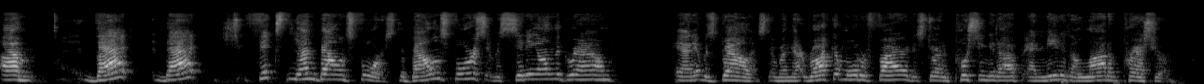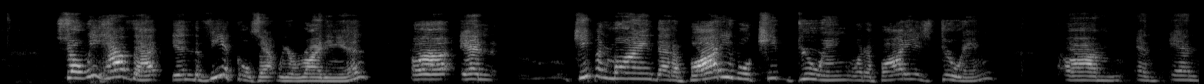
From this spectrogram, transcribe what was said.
um, that that fixed the unbalanced force. The balanced force, it was sitting on the ground and it was balanced. And when that rocket motor fired, it started pushing it up and needed a lot of pressure. So we have that in the vehicles that we are riding in. Uh, and keep in mind that a body will keep doing what a body is doing. Um, and and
